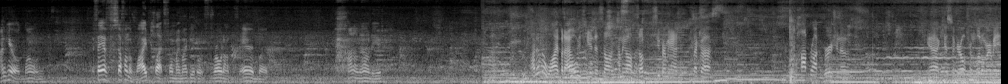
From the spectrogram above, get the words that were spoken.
I'm here alone. If they have stuff on the ride platform, I might be able to throw it on there, but... I don't know, dude. I don't know why, but I always hear this song coming off Sub Superman. It's like a pop rock version of yeah, "Kiss the Girl" from Little Mermaid.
